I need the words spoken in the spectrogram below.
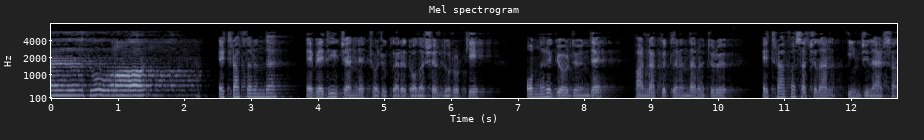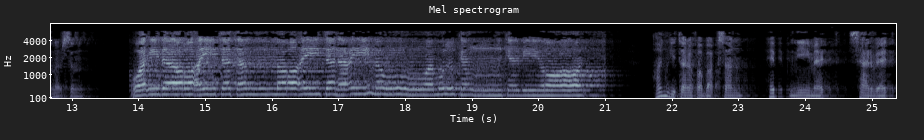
مَنْثُورًا Etraflarında ebedi cennet çocukları dolaşır durur ki, onları gördüğünde parlaklıklarından ötürü etrafa saçılan inciler sanırsın. وَإِذَا رَأَيْتَ ثَمَّ رَأَيْتَ نَعِيمًا وَمُلْكًا كَبِيرًا Hangi tarafa baksan hep nimet, servet,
